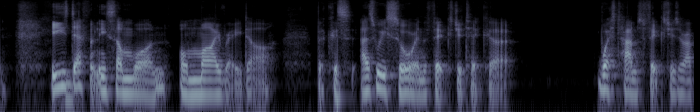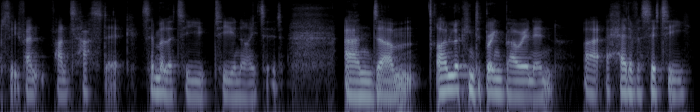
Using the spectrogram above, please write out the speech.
he's definitely someone on my radar because as we saw in the fixture ticker, West Ham's fixtures are absolutely fan- fantastic, similar to to United, and um, I'm looking to bring Bowen in uh, ahead of a City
